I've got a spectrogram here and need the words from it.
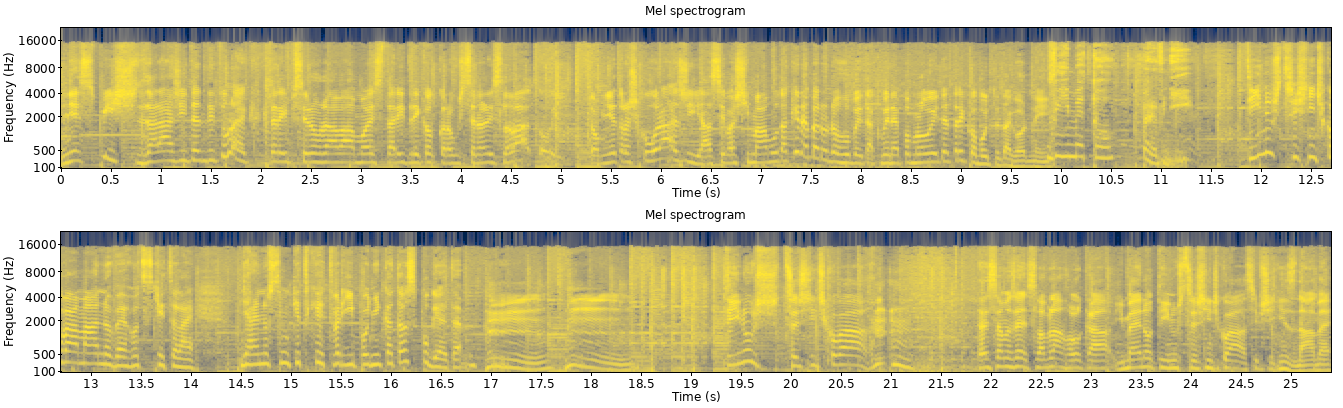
Mě spíš zaráží ten titulek, který přirovnává moje starý triko k roušce Nelly Slovákovi. To mě trošku uráží, já si vaší mámu taky neberu do huby, tak mi nepomlouvejte triko, buďte tak hodný. Víme to první. Týnuš Třešničková má nového ctitele. Já nosím kitky tvrdý podnikatel s Pugetem. Hmm, hmm. Týnuš Třešničková, to je samozřejmě slavná holka, jméno Týnuš Třešničková asi všichni známe,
